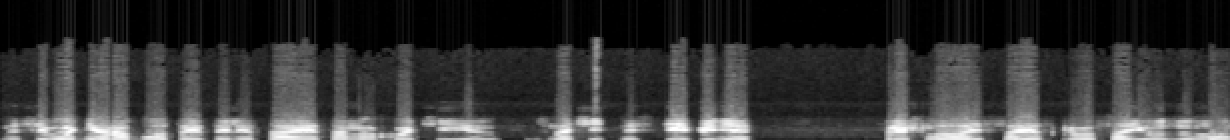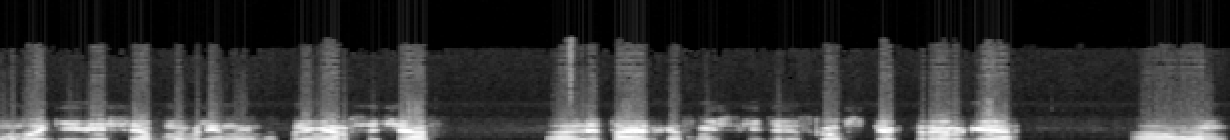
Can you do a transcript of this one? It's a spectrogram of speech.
на сегодня работает и летает, оно хоть и в значительной степени пришло из Советского Союза, но многие вещи обновлены. Например, сейчас э, летает космический телескоп «Спектр РГ». Э, он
